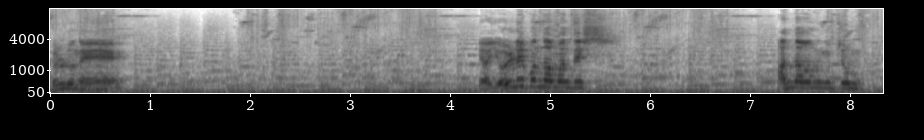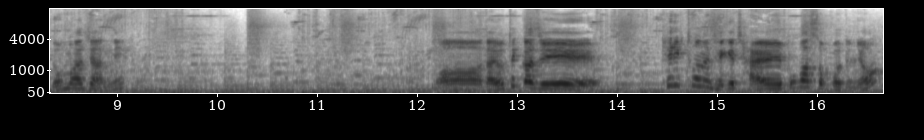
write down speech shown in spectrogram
별로네. 야 14번 남았는데 씨. 안 나오는 건 좀 너무하지 않니? 와, 나 여태까지 캐릭터는 되게 잘 뽑았었거든요?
